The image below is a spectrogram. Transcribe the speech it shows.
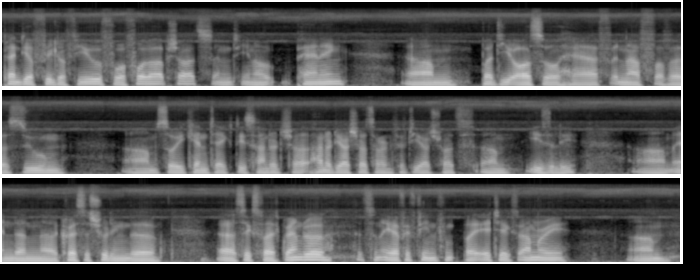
plenty of field of view for follow-up shots and you know panning, um, but you also have enough of a zoom um, so you can take these 100, shot, 100 yard shots, 150 yard shots um, easily. Um, and then uh, Chris is shooting the uh, 6.5 Grendel. It's an AR-15 by ATX Armory. Um,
